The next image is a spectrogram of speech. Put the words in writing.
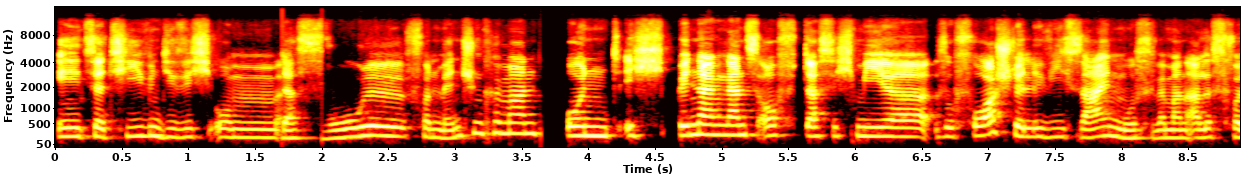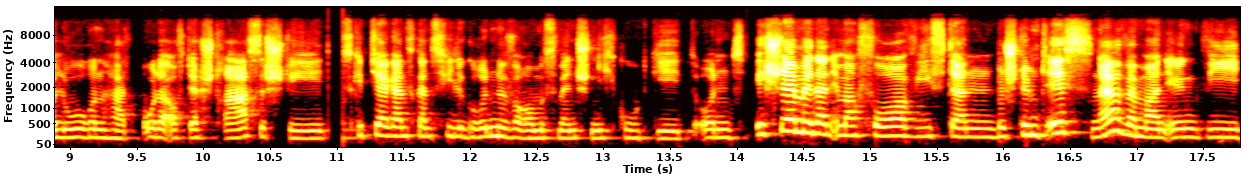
Initiativen, die sich um das Wohl von Menschen kümmern. Und ich bin dann ganz oft, dass ich mir so vorstelle, wie es sein muss, wenn man alles verloren hat oder auf der Straße steht. Es gibt ja ganz, ganz viele Gründe, warum es Menschen nicht gut geht. Und ich stelle mir dann immer vor, wie es dann bestimmt ist, ne? wenn man irgendwie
